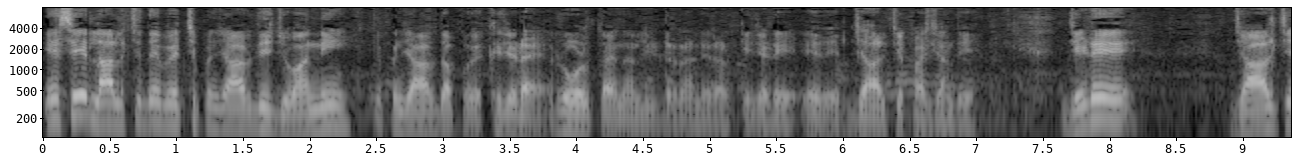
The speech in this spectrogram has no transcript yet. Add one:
ਇਸੇ ਲਾਲਚ ਦੇ ਵਿੱਚ ਪੰਜਾਬ ਦੀ ਜਵਾਨੀ ਤੇ ਪੰਜਾਬ ਦਾ ਭਵਿੱਖ ਜਿਹੜਾ ਹੈ ਰੋਲਤਾ ਇਹਨਾਂ ਲੀਡਰਾਂ ਨੇ ਰਲ ਕੇ ਜਿਹੜੇ ਇਹਦੇ ਜਾਲ 'ਚ ਫਸ ਜਾਂਦੇ ਆ। ਜਿਹੜੇ ਜਾਲ 'ਚ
